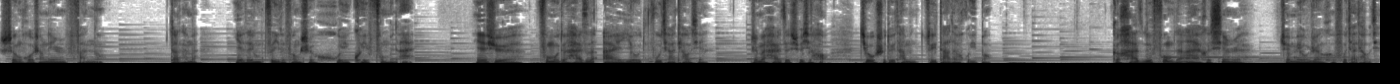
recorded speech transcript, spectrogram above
生活上令人烦恼，但他们也在用自己的方式回馈父母的爱。也许父母对孩子的爱有附加条件，认为孩子学习好就是对他们最大的回报。可孩子对父母的爱和信任。却没有任何附加条件，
